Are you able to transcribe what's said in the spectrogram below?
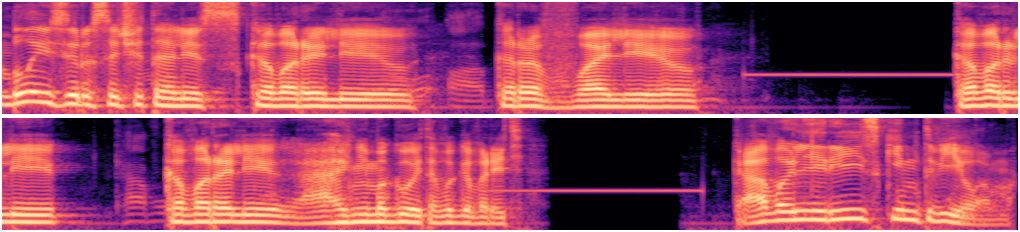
Блейзеры сочетали с каварели... каравалью... Каварли... Каварели... А, не могу это выговорить. Кавалерийским твилом.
